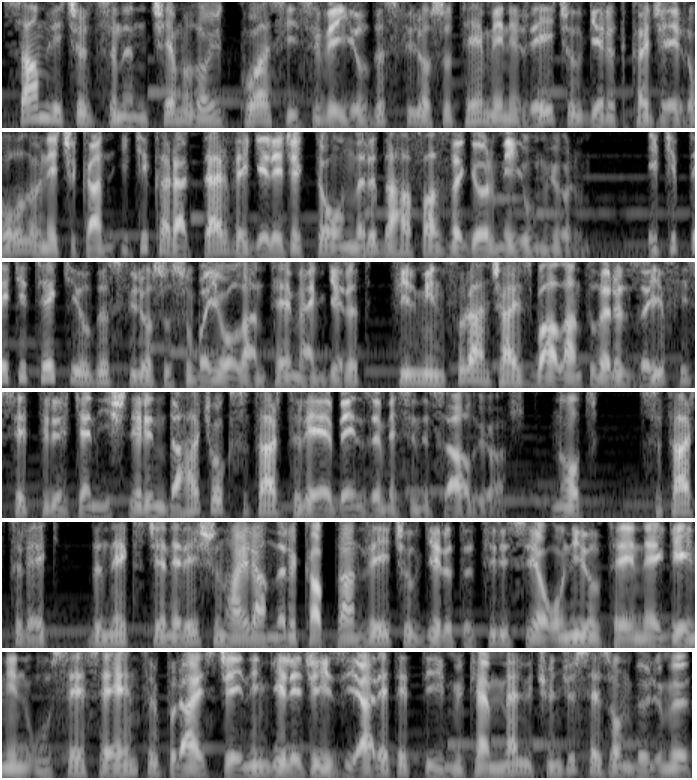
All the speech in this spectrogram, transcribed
Sam Richardson'ın Chameloid Quasisi ve Yıldız Filosu temeni Rachel Garrett Kajay rol öne çıkan iki karakter ve gelecekte onları daha fazla görmeyi umuyorum. Ekipteki tek yıldız filosu subayı olan Temen Garrett, filmin franchise bağlantıları zayıf hissettirirken işlerin daha çok Star Trek'e benzemesini sağlıyor. Not, Star Trek, The Next Generation hayranları Kaptan Rachel Garrett'ı Tricia O'Neill TNG'nin USS Enterprise J'nin geleceği ziyaret ettiği mükemmel 3. sezon bölümü,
